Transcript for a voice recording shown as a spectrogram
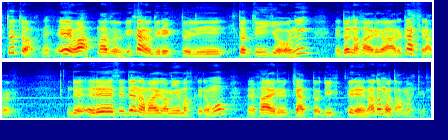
一つはですね、A はまず以下のディレクトリに一つ以上にどんなファイルがあるか調べる。で、LS で名前が見えますけども、ファイル、 cat、display なども試してくださ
